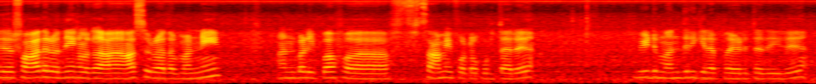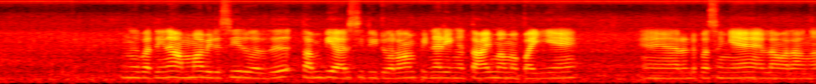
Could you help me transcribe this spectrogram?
இது ஃபாதர் வந்து எங்களுக்கு ஆசீர்வாதம் பண்ணி அன்பளிப்பாக சாமி ஃபோட்டோ கொடுத்தாரு. வீடு மந்திரிக்கிறப்ப எடுத்தது இது. இங்கே பார்த்தீங்கன்னா அம்மா வீடு சீர் வருது. தம்பி அரிசி தூக்கிட்டு வரான். பின்னாடி எங்கள் தாய் மாமா பையன் ரெண்டு பசங்க எல்லாம் வராங்க.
